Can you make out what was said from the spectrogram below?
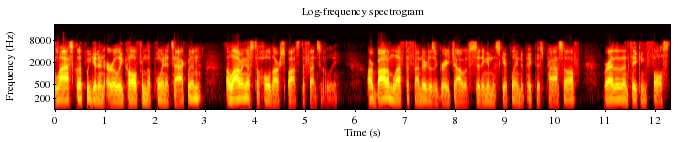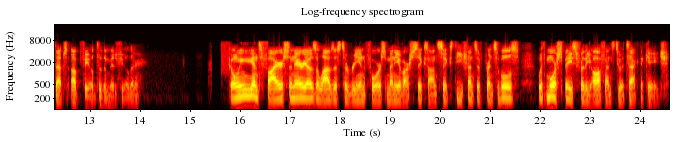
last clip, we get an early call from the point attackman, allowing us to hold our spots defensively. Our bottom left defender does a great job of sitting in the skip lane to pick this pass off, rather than taking false steps upfield to the midfielder. Going against fire scenarios allows us to reinforce many of our six on six defensive principles with more space for the offense to attack the cage.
